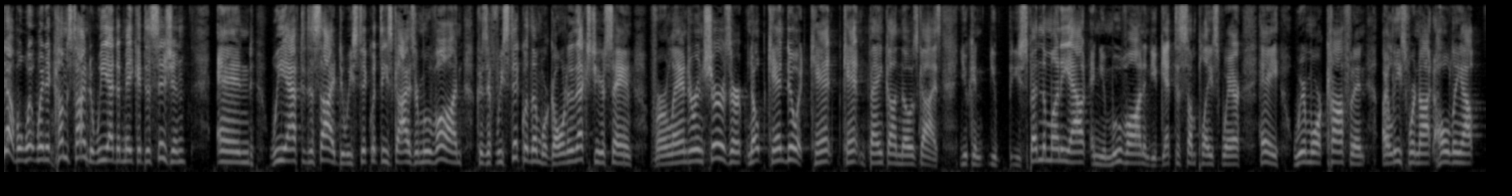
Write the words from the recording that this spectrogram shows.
No, but when, when it comes time to, we had to make a decision, and we have to decide: do we stick with these guys or move on? Because if we stick with them, we're going to the next year saying Verlander and Scherzer. Nope, can't do it. Can't can't bank on those guys. You can you you spend the money out and you move on, and you get to some place where hey, we're more confident. Or at least we're not holding out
